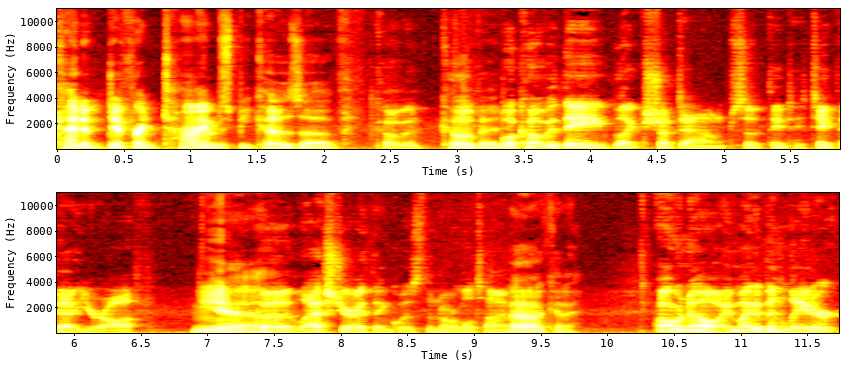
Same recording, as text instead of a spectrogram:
kind of different times because of COVID. COVID. Well, COVID they like shut down, so they t- take that year off. yeah. But last year I think was the normal time. Oh, okay. oh no, it might have been later.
